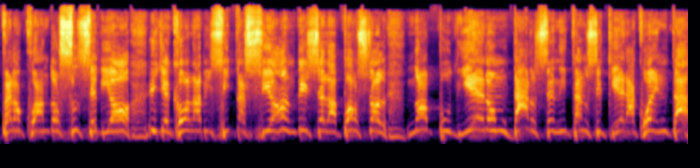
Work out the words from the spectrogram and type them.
pero cuando sucedió y llegó la visitación, dice el apóstol, no pudieron darse ni tan siquiera cuenta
